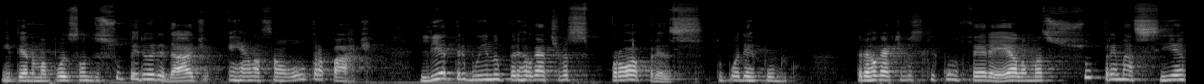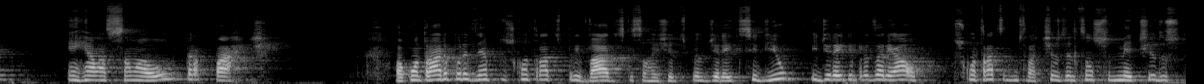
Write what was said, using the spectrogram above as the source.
em tendo uma posição de superioridade em relação a outra parte, lhe atribuindo prerrogativas próprias do poder público, prerrogativas que conferem a ela uma supremacia em relação a outra parte. Ao contrário, por exemplo, dos contratos privados que são regidos pelo direito civil e direito empresarial, os contratos administrativos eles são submetidos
